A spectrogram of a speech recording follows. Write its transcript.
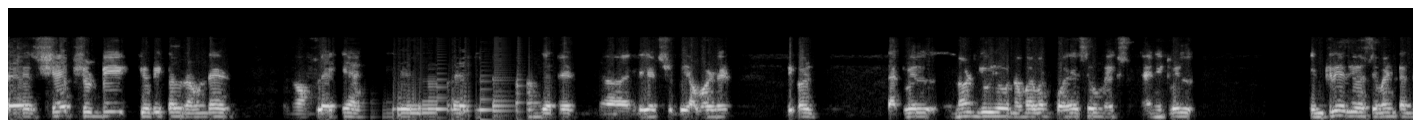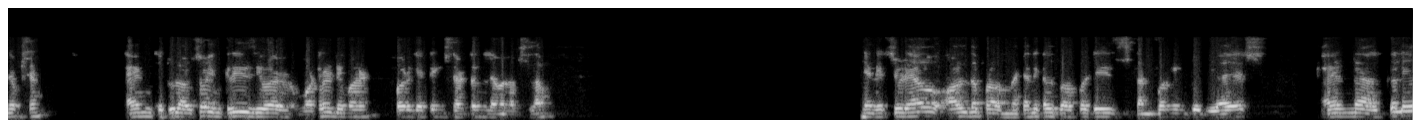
Their shape should be cubical, rounded, you know, flaky, and elongated uh, aggregates should be avoided because that will not give you number one cohesive mix and it will increase your cement consumption and it will also increase your water demand for getting certain level of slump and it should have all the mechanical properties conforming to BIS and uh, alkali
